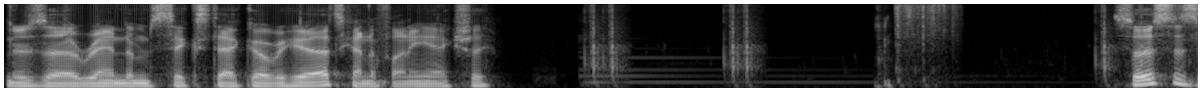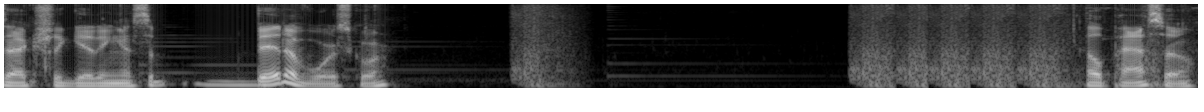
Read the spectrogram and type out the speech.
There's a random six deck over here. That's kind of funny, actually. So this is actually getting us a bit of war score. El Paso.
